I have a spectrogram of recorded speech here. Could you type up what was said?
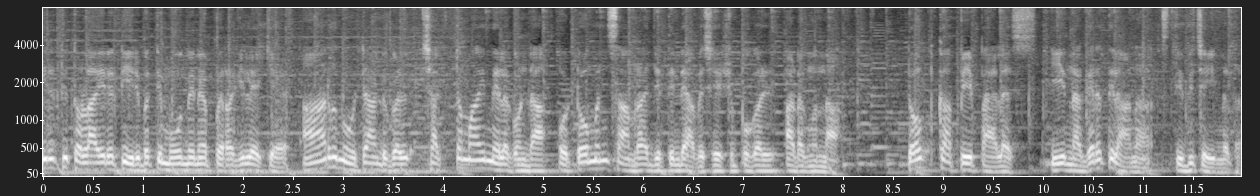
ആയിരത്തി തൊള്ളായിരത്തി ഇരുപത്തി മൂന്നിന് പിറകിലേക്ക് ആറ് നൂറ്റാണ്ടുകൾ ശക്തമായി നിലകൊണ്ട ഒട്ടോമൻ സാമ്രാജ്യത്തിന്റെ അവശേഷിപ്പുകൾ അടങ്ങുന്ന ടോപ്പ് കാപ്പി പാലസ് ഈ നഗരത്തിലാണ് സ്ഥിതി ചെയ്യുന്നത്.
